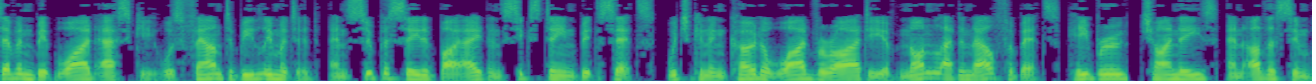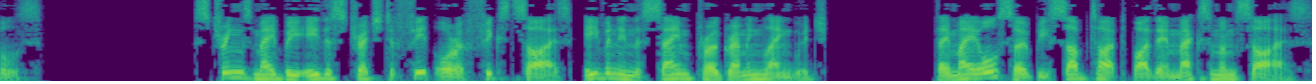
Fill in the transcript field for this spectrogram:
7-bit wide ASCII was found to be limited, and superseded by 8 and 16-bit sets, which can encode a wide variety of non-Latin alphabets Hebrew, Chinese, and other symbols. Strings may be either stretched to fit or a fixed size, even in the same programming language. They may also be subtyped by their maximum size.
